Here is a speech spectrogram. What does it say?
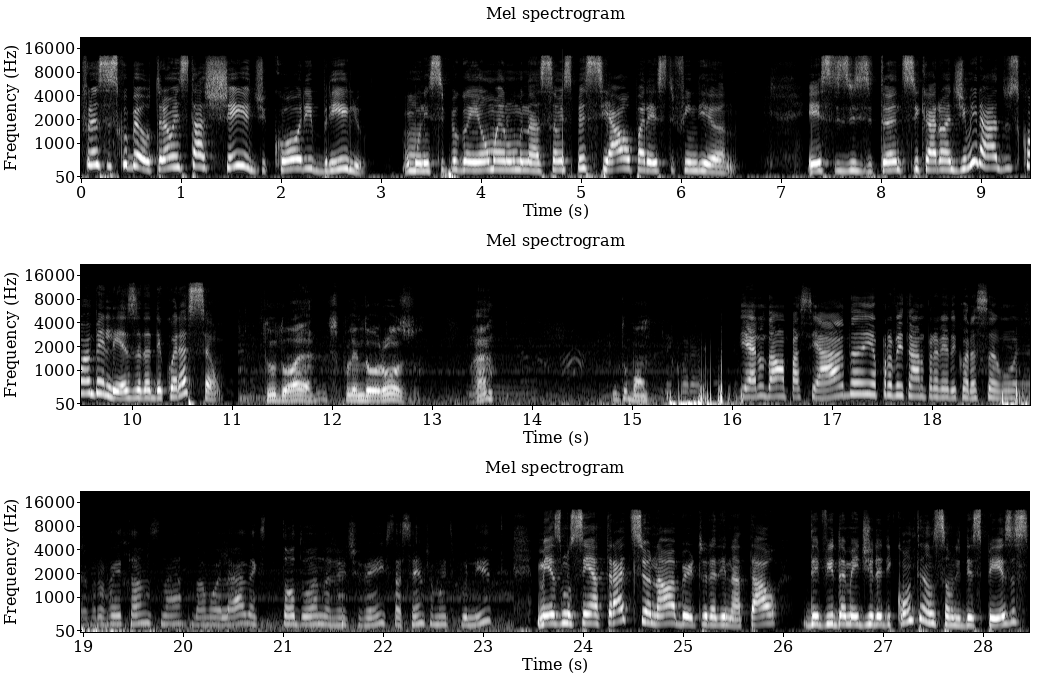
Francisco Beltrão está cheio de cor e brilho. O município ganhou uma iluminação especial para este fim de ano. Esses visitantes ficaram admirados com a beleza da decoração. Tudo, olha, esplendoroso, né? Muito bom. Vieram dar uma passeada e aproveitaram para ver a decoração hoje. É, aproveitamos, né? Dar uma olhada, que todo ano a gente vem, está sempre muito bonito. Mesmo sem a tradicional abertura de Natal, devido à medida de contenção de despesas,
